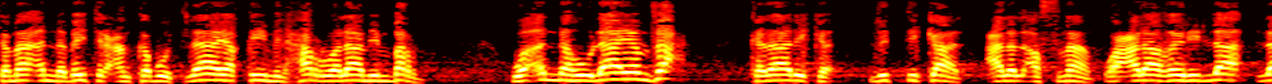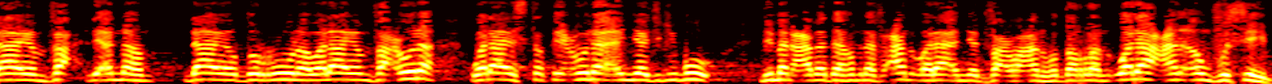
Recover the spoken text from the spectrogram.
كما أن بيت العنكبوت لا يقي من حر ولا من برد وأنه لا ينفع كذلك الاتكال على الأصنام وعلى غير الله لا ينفع لأنهم لا يضرون ولا ينفعون ولا يستطيعون أن يجلبوا لمن عبدهم نفعا ولا أن يدفعوا عنه ضرا ولا عن أنفسهم.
